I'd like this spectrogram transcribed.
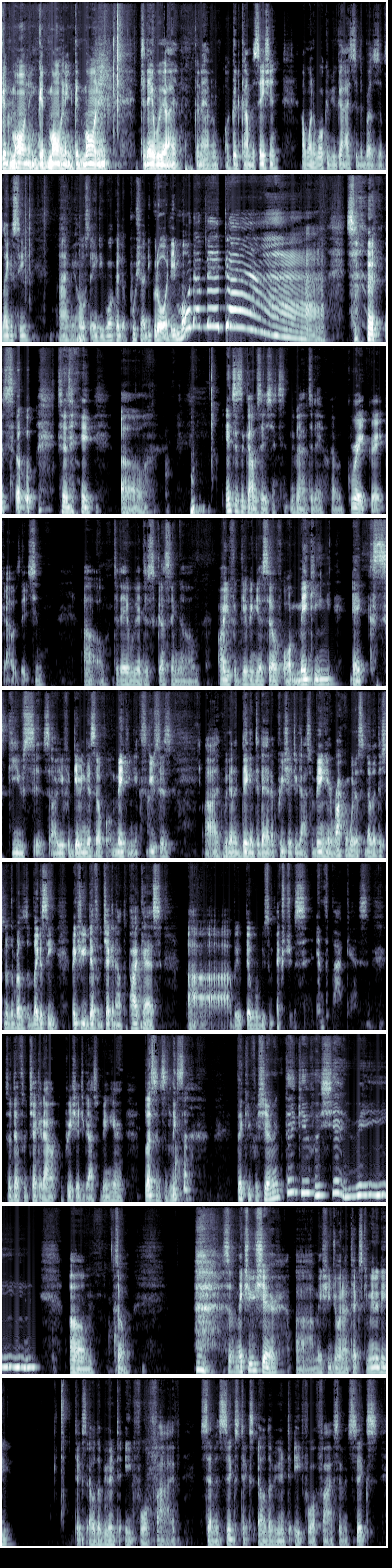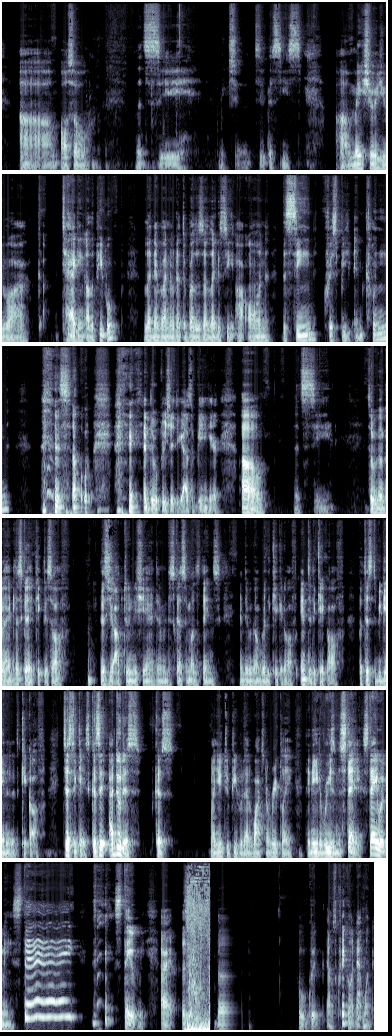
Good morning, good morning, good morning. Today we are going to have a, a good conversation. I want to welcome you guys to the Brothers of Legacy. I'm your host, AD Walker, the Pusha di Glory, the Motivator. So, so today, uh, interesting conversations we're going to have today. We have a great, great conversation. Uh, today we are discussing um, are you forgiving yourself or making excuses? Are you forgiving yourself or making excuses? Uh, we're going to dig into that. Appreciate you guys for being here, rocking with us. Another edition of the Brothers of Legacy. Make sure you definitely check it out, the podcast. Uh, we, there will be some extras in the podcast. So definitely check it out. Appreciate you guys for being here. Blessings, Lisa. Thank you for sharing. Thank you for sharing. Um, so, so make sure you share. Uh, make sure you join our text community. Text LWN to 84576. Text LWN to 84576. Um, also, let's see. Make sure see this is uh, make sure you are tagging other people, letting everybody know that the Brothers of Legacy are on the scene, crispy and clean. so I do appreciate you guys for being here. Um, let's see. So we're gonna go ahead. Let's go ahead and kick this off. This is your opportunity to share, and then we'll discuss some other things, and then we're gonna really kick it off into the kickoff. But this is the beginning of the kickoff, just in case, because I do this because my YouTube people that are watching a replay, they need a reason to stay. Stay with me. Stay. stay with me. All right, let's go. Oh, quick. That was quick on that one.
